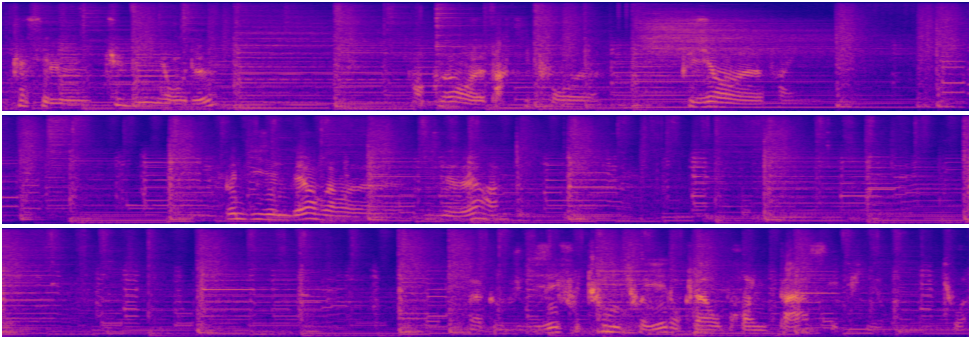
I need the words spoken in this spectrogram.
Donc là c'est le tube numéro 2. Encore euh, parti pour euh, plusieurs, une bonne dizaine d'heures, voire 19 heures. Hein. Il faut tout nettoyer. Donc là, on prend une pince et puis on nettoie.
